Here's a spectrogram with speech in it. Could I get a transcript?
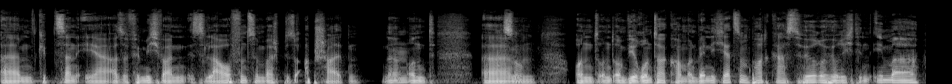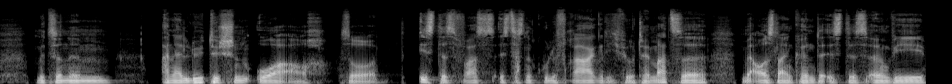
ähm, gibt's dann eher, also für mich war ist Laufen zum Beispiel so abschalten. Ne? Mhm. Und, ähm, so. und und irgendwie runterkommen. Und wenn ich jetzt einen Podcast höre, höre ich den immer mit so einem analytischen Ohr auch. So, ist das was, ist das eine coole Frage, die ich für Hotel Matze mir ausleihen könnte? Ist das irgendwie,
